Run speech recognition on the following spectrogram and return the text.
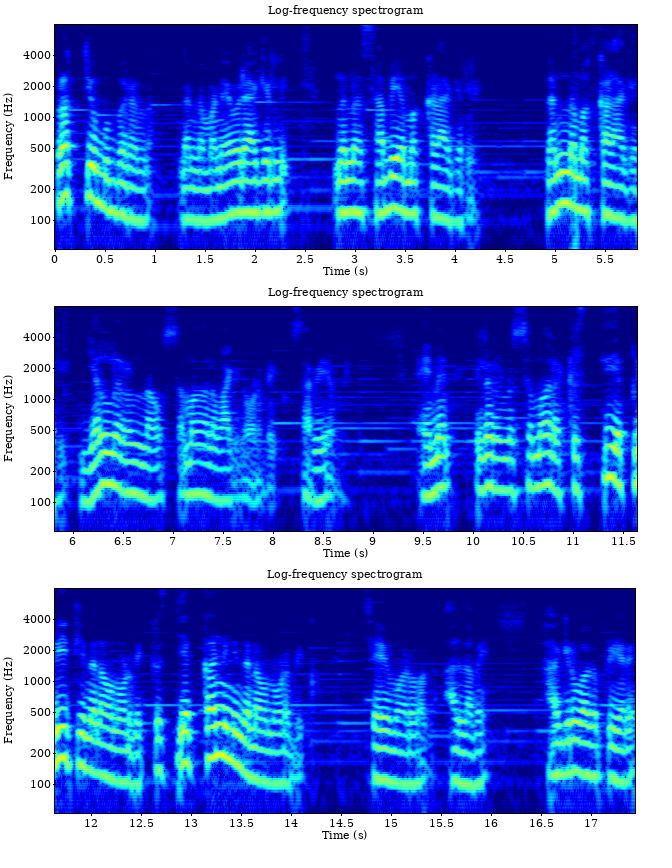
ಪ್ರತಿಯೊಬ್ಬೊಬ್ಬರನ್ನು ನನ್ನ ಮನೆಯವರೇ ಆಗಿರಲಿ, ನನ್ನ ಸಭೆಯ ಮಕ್ಕಳಾಗಿರಲಿ, ನನ್ನ ಮಕ್ಕಳಾಗಿರಲಿ ಎಲ್ಲರನ್ನು ನಾವು ಸಮಾನವಾಗಿ ನೋಡಬೇಕು ಸಭೆಯಲ್ಲಿ. ಐ ಎಲ್ಲರನ್ನು ಸಮಾನ ಕ್ರಿಸ್ತಿಯ ಪ್ರೀತಿಯಿಂದ ನಾವು ನೋಡಬೇಕು, ಕ್ರಿಸ್ತಿಯ ಕಣ್ಣಿನಿಂದ ನಾವು ನೋಡಬೇಕು. ಸೇವೆ ಮಾಡುವಾಗ ಅಲ್ಲವೇ? ಹಾಗಿರುವಾಗ ಪ್ರಿಯರೇ,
